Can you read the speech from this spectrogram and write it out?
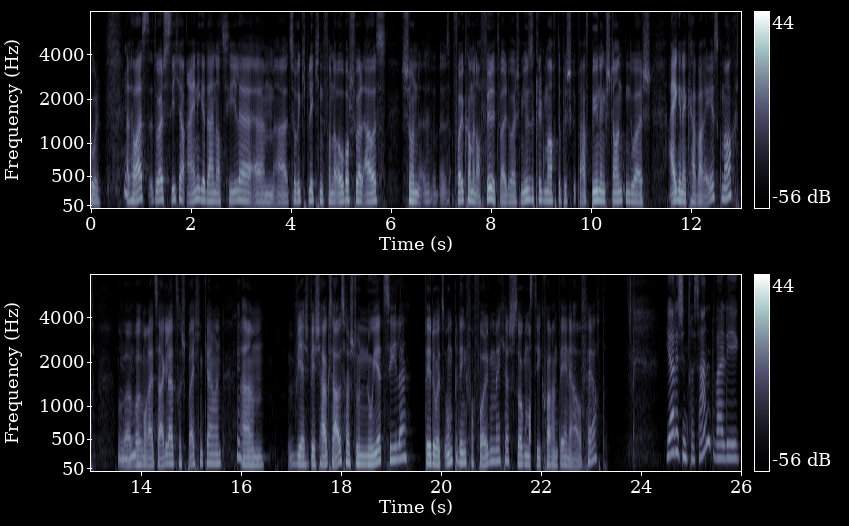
Cool. Das heißt, du hast sicher einige deiner Ziele ähm, äh, zurückblickend von der Oberschule aus schon äh, vollkommen erfüllt, weil du hast Musical gemacht, du bist auf Bühnen gestanden, du hast eigene Kabarets gemacht, mhm. was wir jetzt auch gleich zu sprechen kommen. Mhm. Ähm, wie, wie schaut es aus? Hast du neue Ziele, die du jetzt unbedingt verfolgen möchtest, sagen wir, dass die Quarantäne aufhört? Ja, das ist interessant, weil ich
